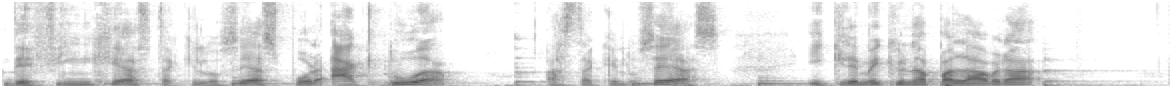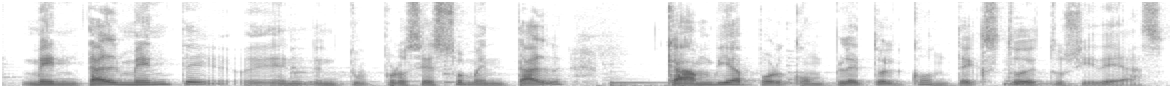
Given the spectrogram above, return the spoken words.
de finge hasta que lo seas por actúa hasta que lo seas. Y créeme que una palabra mentalmente, en, tu proceso mental, cambia por completo el contexto de tus ideas.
